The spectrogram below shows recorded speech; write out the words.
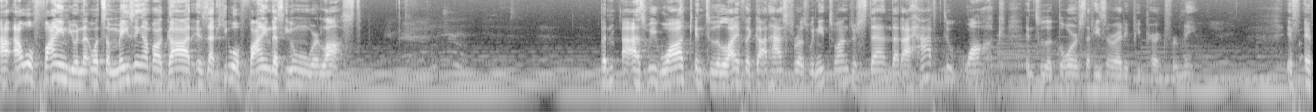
I, I will find you. And what's amazing about God is that He will find us even when we're lost. But as we walk into the life that God has for us, we need to understand that I have to walk into the doors that He's already prepared for me. If, if,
